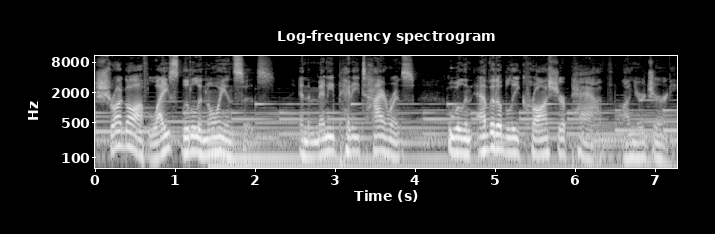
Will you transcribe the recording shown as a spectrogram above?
shrug off life's little annoyances and the many petty tyrants who will inevitably cross your path on your journey.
